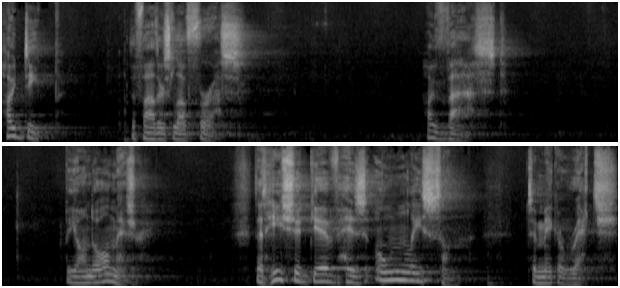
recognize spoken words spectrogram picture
How deep the Father's love for us, how vast beyond all measure, that he should give his only Son to make a wretch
